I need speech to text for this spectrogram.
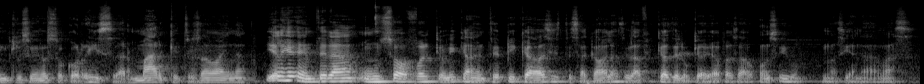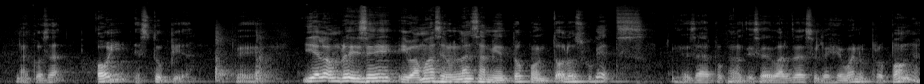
Inclusive nos tocó registrar marketing, esa vaina. Y el gerente era un software que únicamente picabas y te sacaba las gráficas de lo que había pasado consigo. No hacía nada más. Una cosa hoy estúpida. Eh, y el hombre dice, y vamos a hacer un lanzamiento con todos los juguetes. En esa época nos dice Eduardo eso, y le dije, bueno, proponga.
